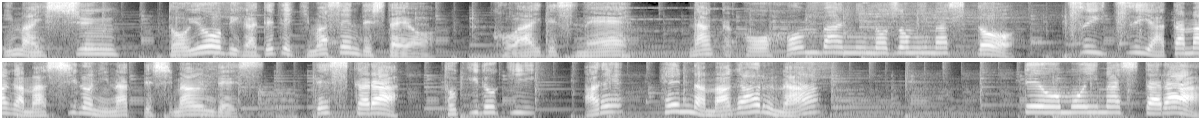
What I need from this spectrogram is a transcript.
今一瞬土曜日が出てきませんでしたよ。怖いですねなんかこう本番に臨みますとついつい頭が真っ白になってしまうんです。ですから時々あれ？変な間があるな？って思いましたら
